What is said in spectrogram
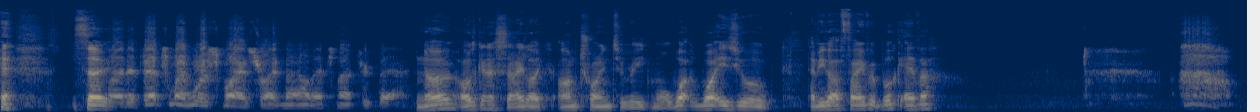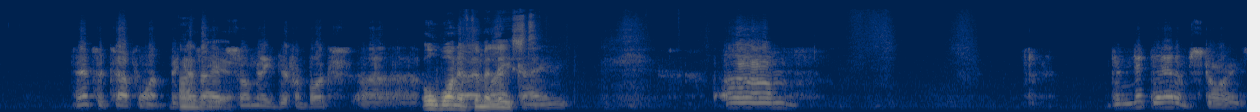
so But if that's my worst vice right now, that's not too bad. no, I was gonna say like I'm trying to read more. What what is your? Have you got a favorite book ever? That's a tough one because Oh, I have so many different books. Uh, Or one of I them at least. I, um, the Nick Adams stories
